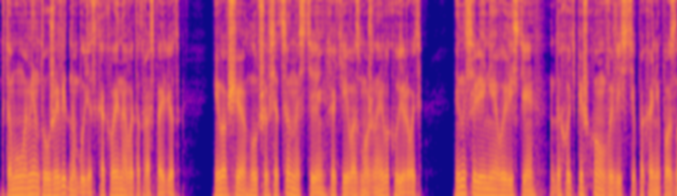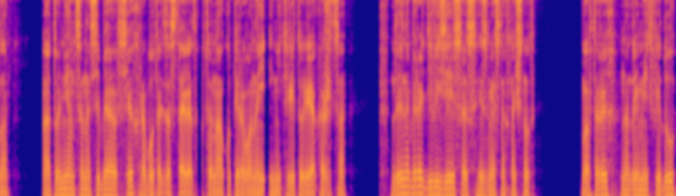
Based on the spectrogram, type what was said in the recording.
К тому моменту уже видно будет, как война в этот раз пойдет. И вообще, лучше все ценности, какие возможно, эвакуировать. И население вывести, да хоть пешком вывести, пока не поздно. А то немцы на себя всех работать заставят, кто на оккупированной ими территории окажется. Да и набирать дивизии СС из местных начнут. Во-вторых, надо иметь в виду,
